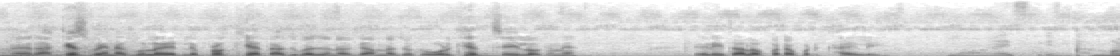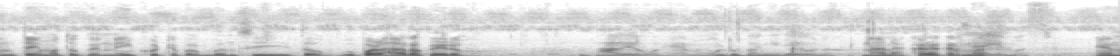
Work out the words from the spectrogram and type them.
અને રાકેશભાઈના ગોલા એટલે પ્રખ્યાત. આજુબાજુના ગામના જો કે ઓળખે જ છે એ લોકોને. એડી ચાલો ફટાફટ ખાઈ લઈ મન તો એમ હતું કે નહીં ખોટે પણ બંસી તો. ઉપાડ સારો કર્યો. ના ના ખરેખર મસ્ત. મસ્ત. એમ.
